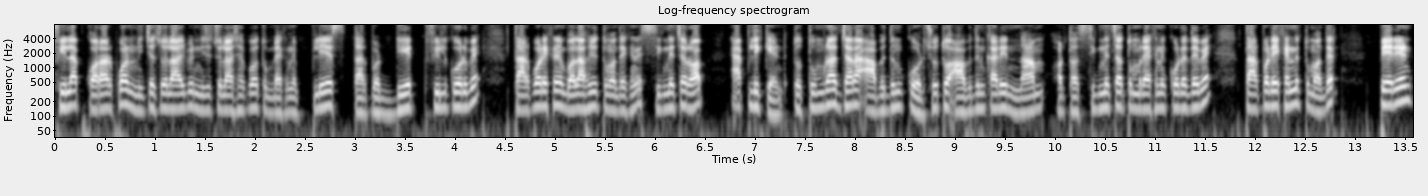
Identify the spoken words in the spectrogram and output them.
ফিল আপ করার পর নিচে চলে আসবে। নিচে চলে আসার পর তোমরা এখানে প্লেস, তারপর ডেট ফিল করবে। তারপর এখানে বলা হয়েছে তোমাদের এখানে সিগনেচার অফ অ্যাপ্লিকেন্ট। তো তোমরা যারা আবেদন করছ, তো আবেদনকারীর নাম অর্থাৎ সিগনেচার তোমরা এখানে করে দেবে। তারপরে এখানে তোমাদের পেরেন্ট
